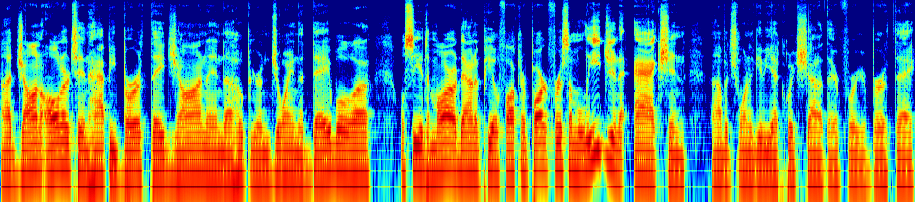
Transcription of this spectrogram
uh, John Alderton. Happy birthday, John, and I uh, hope you're enjoying the day. We'll uh, we'll see you tomorrow down at P.O. Faulkner Park for some Legion action. Uh, but just want to give you a quick shout out there for your birthday.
